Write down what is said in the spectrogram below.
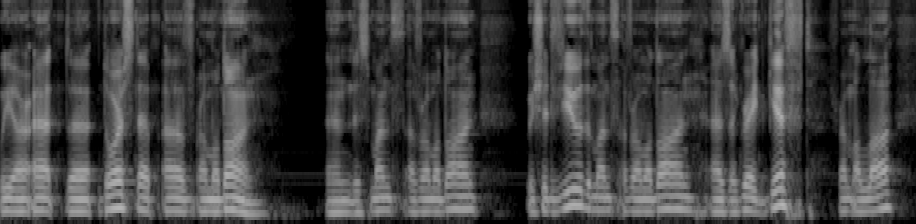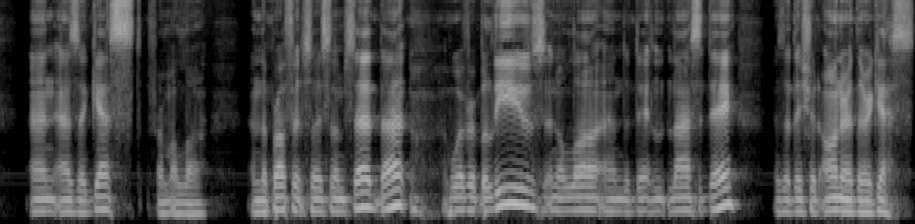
we are at the doorstep of Ramadan. And this month of Ramadan, we should view the month of Ramadan as a great gift from Allah and as a guest from Allah. And the Prophet ﷺ said that whoever believes in Allah and the day, last day is that they should honor their guest.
